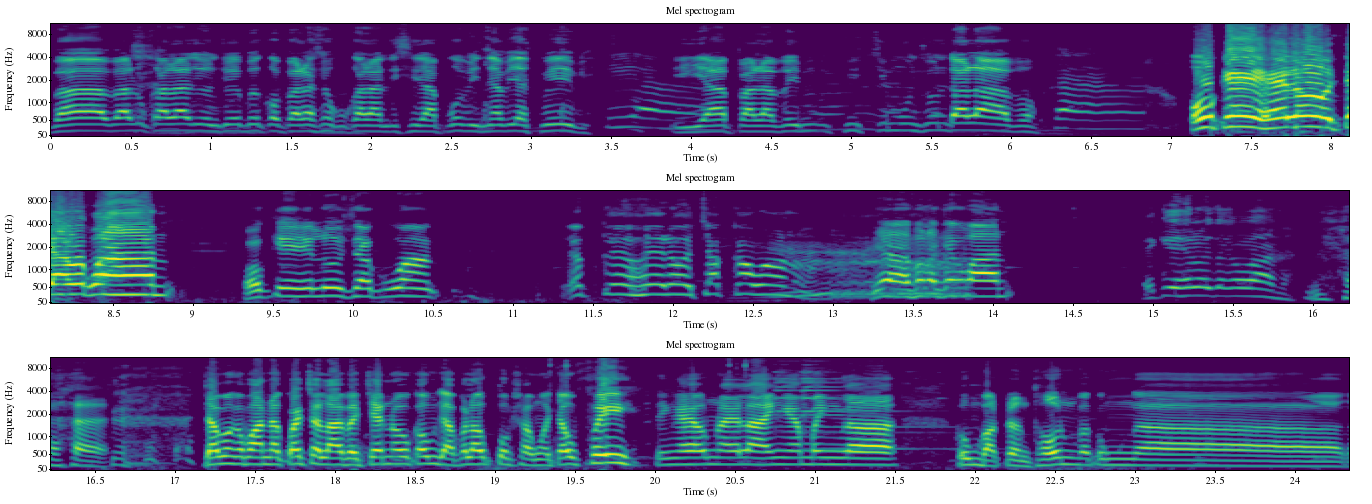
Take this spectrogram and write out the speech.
Va valukalalio njo imwe kopalasha okukalandishirapo vina vyatu evi iya iya pala vi- vichi munjundalavo ka Ok, hello, chào các bạn. ok hello jaguan Eke hero chakawana. Yeah, là chào các bạn. Eke hero chakawana. Chào mừng các bạn đã quay trở lại với channel Công Giả Vlog Cuộc Sống ở Châu Phi. Thì ngày hôm nay là anh em mình là cùng bác trưởng thôn và cùng ờ,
